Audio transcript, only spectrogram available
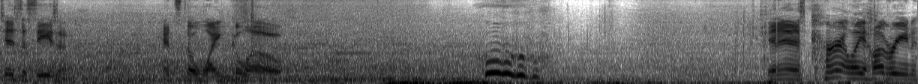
tis the season. It's the white glow. Whew. It is currently hovering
